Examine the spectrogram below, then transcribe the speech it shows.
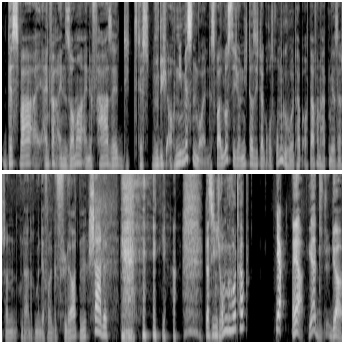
das war einfach ein Sommer, eine Phase, die, das würde ich auch nie missen wollen. Das war lustig und nicht, dass ich da groß rumgehurt habe. Auch davon hatten wir es ja schon unter anderem in der Folge Flirten. Schade. ja. Dass ich nicht rumgehurt habe? Ja. Ja, ja, ja.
